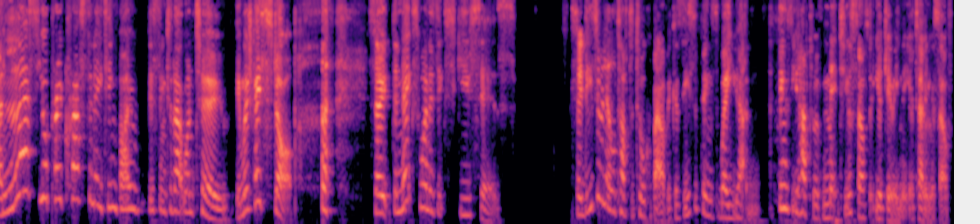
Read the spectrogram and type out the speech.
unless you're procrastinating by listening to that one too, in which case, stop. so the next one is excuses. So these are a little tough to talk about because these are things where you have things that you have to admit to yourself that you're doing that you're telling yourself.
